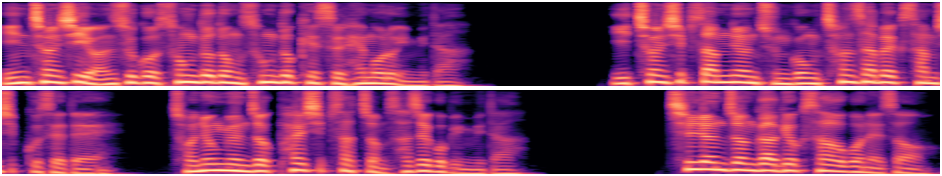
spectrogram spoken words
인천시 연수구 송도동 송도캐슬 해모로입니다. 2013년 준공 1439세대, 전용 면적 84.4제곱입니다. 7년 전 가격 4억 원에서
